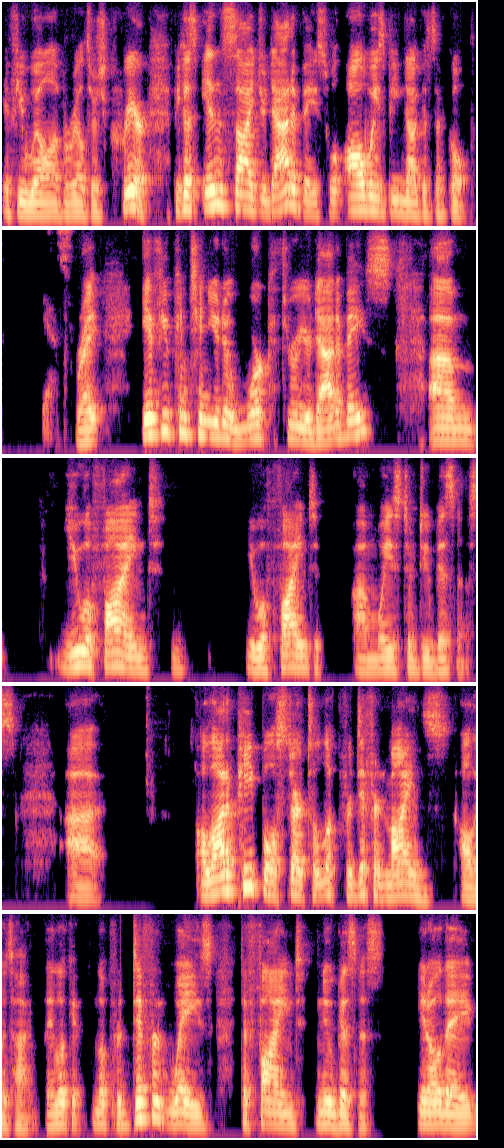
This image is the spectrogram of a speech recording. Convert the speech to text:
if you will, of a realtor's career because inside your database will always be nuggets of gold. Yes. Right. If you continue to work through your database, um, you will find you will find um, ways to do business. Uh, a lot of people start to look for different minds all the time. They look at look for different ways to find new business. You know, they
